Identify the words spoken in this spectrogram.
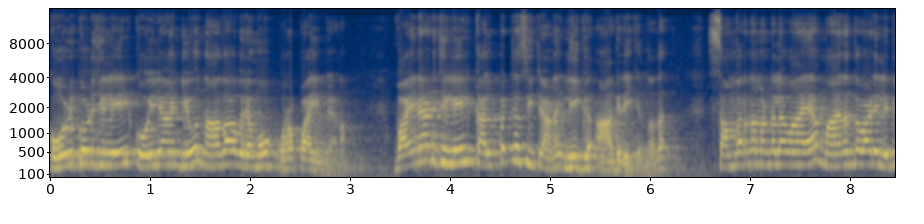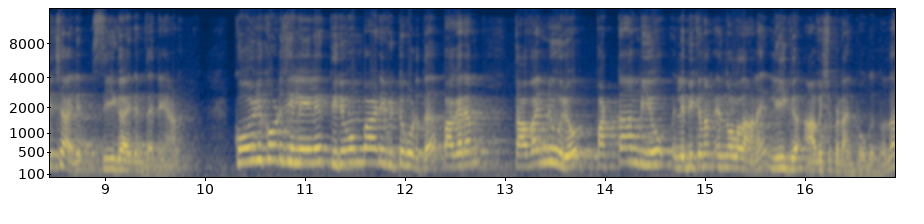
കോഴിക്കോട് ജില്ലയിൽ കൊയിലാണ്ടിയോ നാദാപുരമോ ഉറപ്പായും വേണം. വയനാട് ജില്ലയിൽ കൽപ്പറ്റ സീറ്റാണ് ലീഗ് ആഗ്രഹിക്കുന്നത്. സംവരണ മണ്ഡലമായ മാനന്തവാടി ലഭിച്ചാലും സ്വീകാര്യം തന്നെയാണ്. കോഴിക്കോട് ജില്ലയിലെ തിരുവമ്പാടി വിട്ടുകൊടുത്ത് പകരം തവന്നൂരോ പട്ടാമ്പിയോ ലഭിക്കണം എന്നുള്ളതാണ് ലീഗ് ആവശ്യപ്പെടാൻ പോകുന്നത്.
